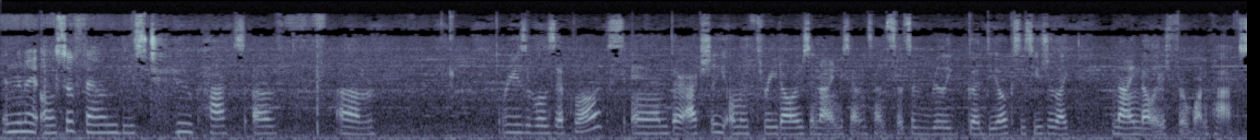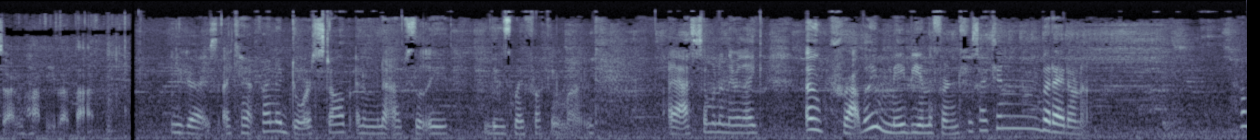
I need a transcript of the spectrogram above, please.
And then I also found these two packs of um, reusable Ziplocs and they're actually only $3.97 so it's a really good deal because it's usually like $9 for one pack so I'm happy about that. You guys, I can't find a doorstop and I'm gonna absolutely lose my fucking mind. I asked someone and they were like, oh, probably maybe in the furniture section, but I don't know. Oh,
